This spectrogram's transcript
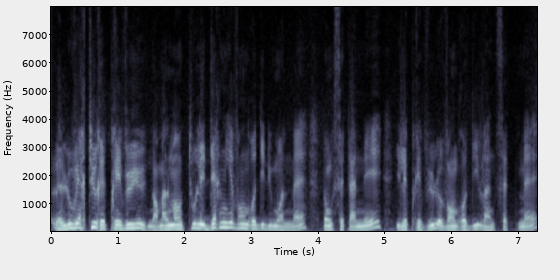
L'ouverture est prévue normalement tous les derniers vendredis du mois de mai. Donc cette année, il est prévu le vendredi 27 mai.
